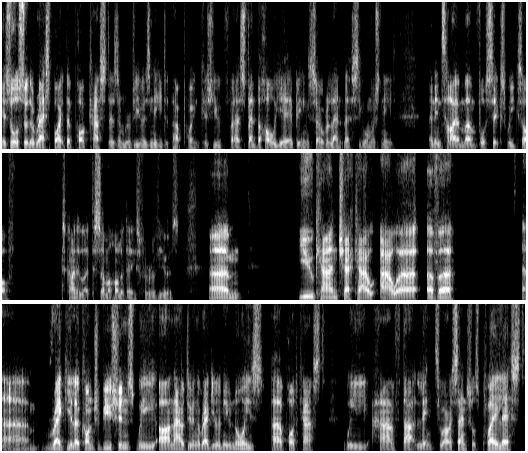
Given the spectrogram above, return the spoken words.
it's also the respite that podcasters and reviewers need at that point because you've uh, spent the whole year being so relentless you almost need an entire month or six weeks off it's kind of like the summer holidays for reviewers um, you can check out our other um, regular contributions. We are now doing a regular new noise uh, podcast. We have that link to our essentials playlist,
